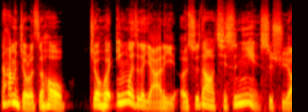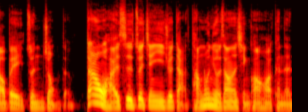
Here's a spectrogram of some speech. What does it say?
那他们久了之后，就会因为这个压力而知道，其实你也是需要被尊重的。当然，我还是最建议，就打，倘若你有这样的情况的话，可能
